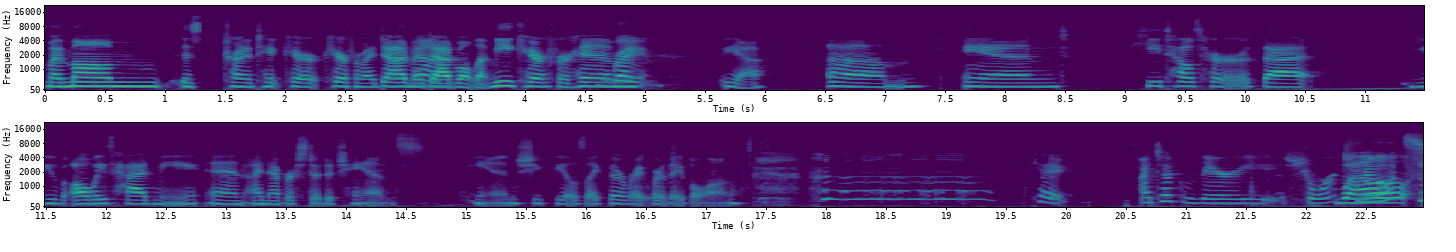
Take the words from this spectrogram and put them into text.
my mom is trying to take care care for my dad. My Yeah. dad won't let me care for him. right. Yeah. Um, and he tells her that you've always had me, and I never stood a chance. And she feels like they're right where they belong. Okay. I took very short Well, notes.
